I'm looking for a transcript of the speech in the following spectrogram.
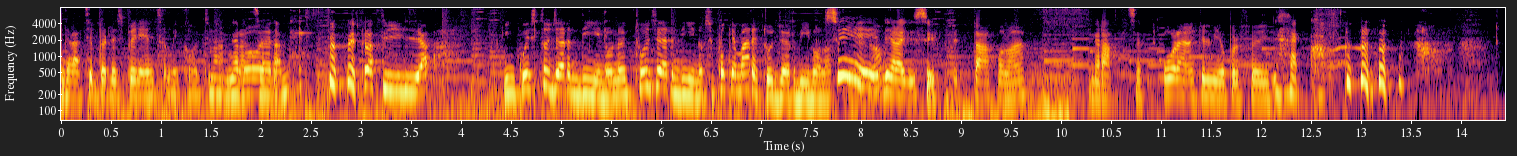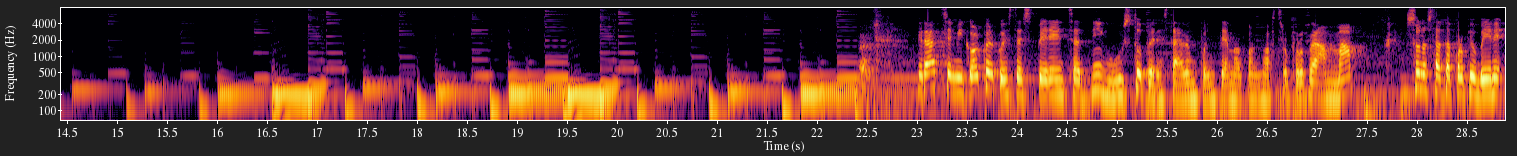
Grazie per l'esperienza, amico. Ma grazie a una meraviglia. In questo giardino, nel tuo giardino, si può chiamare tuo giardino alla Sì, fine, no? direi di sì. Spettacolo, eh? Grazie. Ora è anche il mio preferito. Ecco. Grazie Nicole per questa esperienza di gusto, per restare un po' in tema con il nostro programma. Sono stata proprio bene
